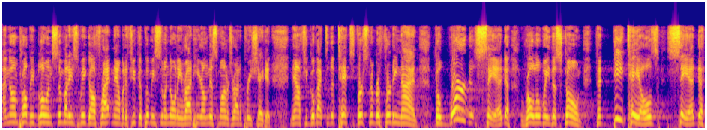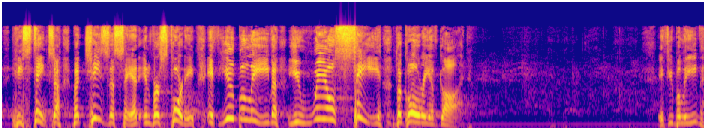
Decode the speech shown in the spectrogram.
I know I'm probably blowing somebody's wig off right now, but if you could put me some anointing right here on this monitor, I'd appreciate it. Now, if you go back to the text, verse number 39, the word said, roll away the stone. The details said, he stinks. But Jesus said in verse 40, if you believe, you will see the glory of God. If you believe,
